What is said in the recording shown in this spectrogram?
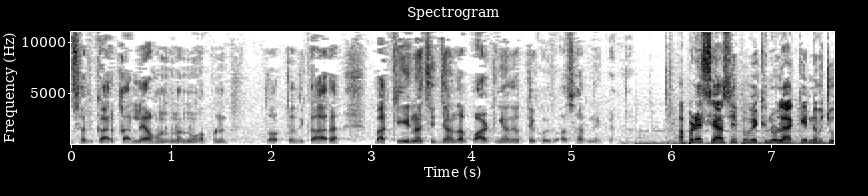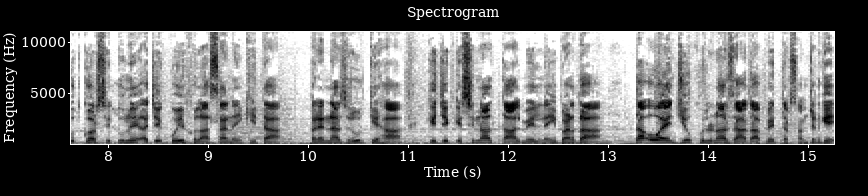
ਸਵੀਕਾਰ ਕਰ ਲਿਆ। ਹੁਣ ਉਹਨਾਂ ਨੂੰ ਆਪਣੇ ਤੌਰ ਤੇ ਅਧਿਕਾਰ ਹੈ ਬਾਕੀ ਇਹਨਾਂ ਚੀਜ਼ਾਂ ਦਾ ਪਾਰਟੀਆਂ ਦੇ ਉੱਤੇ ਕੋਈ ਅਸਰ ਨਹੀਂ ਪੈਂਦਾ। ਆਪਣੇ ਸਿਆਸੀ ਭਵਿੱਖ ਨੂੰ ਲੈ ਕੇ ਨਵਜੋਤ ਕੌਰ ਸਿੱਧੂ ਨੇ ਅਜੇ ਕੋਈ ਖੁਲਾਸਾ ਨਹੀਂ ਕੀਤਾ। ਪਰ ਇਹਨਾਂ ਜ਼ਰੂਰ ਕਿਹਾ ਕਿ ਜੇ ਕਿਸੇ ਨਾਲ ਤਾਲਮੇਲ ਨਹੀਂ ਬਣਦਾ, ਤਾਂ ਉਹ ਐਨਜੀਓ ਖੁੱਲਣਾ ਜ਼ਿਆਦਾ ਬਿਹਤਰ ਸਮਝਣਗੇ।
